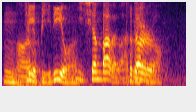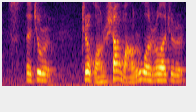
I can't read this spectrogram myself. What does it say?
嗯，啊这个比例我一千八百万，特别但是。呃，就是就是光是伤亡，如果说就是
